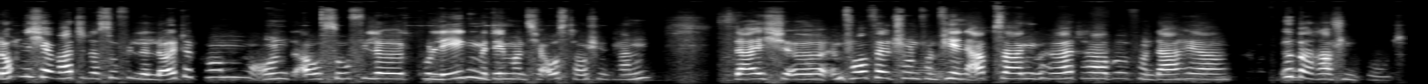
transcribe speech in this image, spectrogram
doch nicht erwartet, dass so viele Leute kommen und auch so viele Kollegen, mit denen man sich austauschen kann. Da ich äh, im Vorfeld schon von vielen Absagen gehört habe, von daher überraschend gut.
